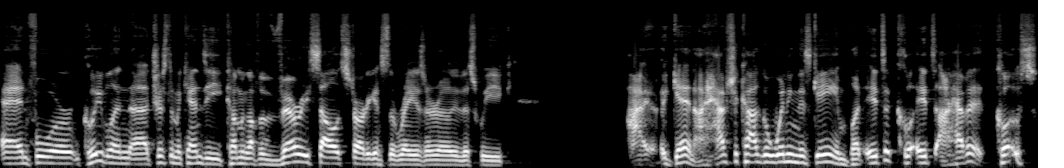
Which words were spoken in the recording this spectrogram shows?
And for Cleveland, uh, Triston McKenzie coming off a very solid start against the Rays earlier this week. I again, I have Chicago winning this game, but it's a cl- it's I have it close.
